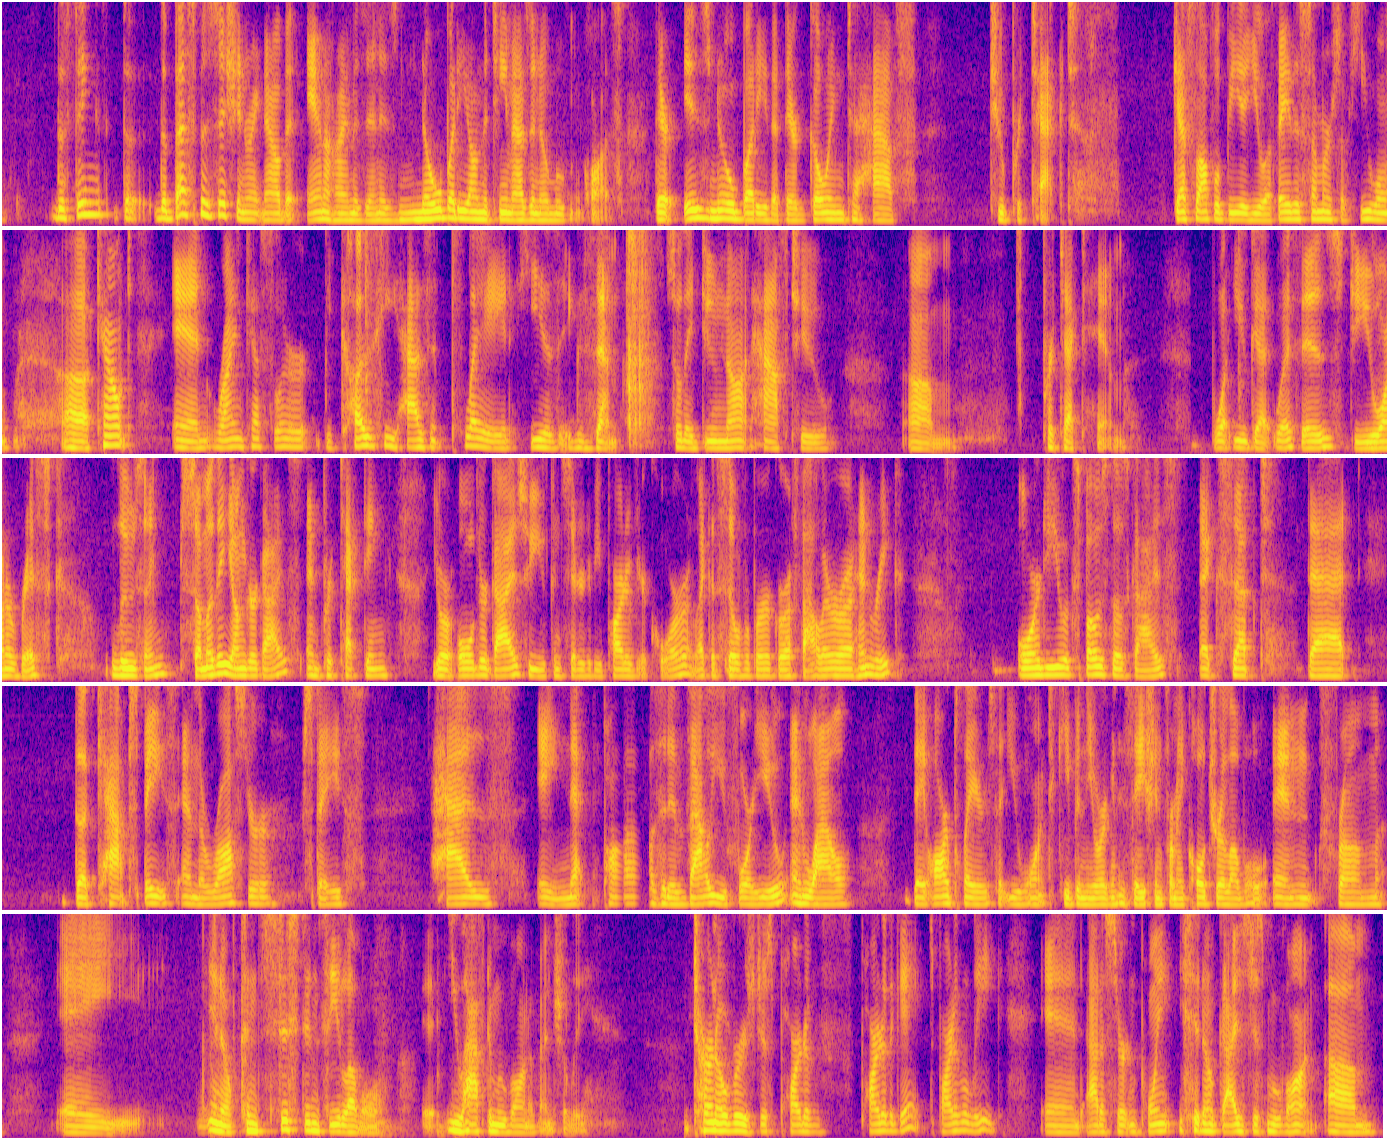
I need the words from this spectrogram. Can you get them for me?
The thing, the the best position right now that Anaheim is in is nobody on the team has a no movement clause. There is nobody that they're going to have to protect. Getzlaf will be a UFA this summer, so he won't uh, count. And Ryan Kesler, because he hasn't played, he is exempt. So they do not have to um, protect him. What you get with is do you want to risk losing some of the younger guys and protecting your older guys who you consider to be part of your core, like a Silfverberg or a Fowler or a Henrique? Or do you expose those guys, except that the cap space and the roster space has a net positive value for you. And while they are players that you want to keep in the organization from a culture level and from a you know consistency level, you have to move on eventually. Turnover is just part of part of the game. It's part of the league. And at a certain point, you know, guys just move on. Um,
